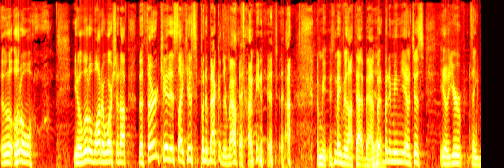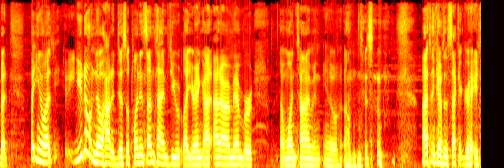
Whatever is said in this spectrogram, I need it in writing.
a little you know, a little water, wash it off. The third kid is like, just put it back in their mouth. I mean, it, I mean, it's maybe not that bad, yeah. but but I mean, you know, just you know, you're thinking, but but you know, you don't know how to discipline, and sometimes you let your anger. And I remember at one time, and you know, um, I think I was in second grade,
